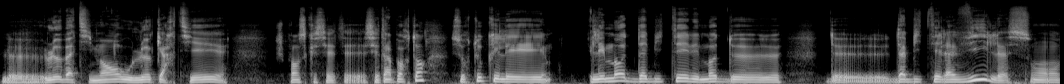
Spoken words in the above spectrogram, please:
le, le bâtiment ou le quartier. Je pense que c'est important, surtout que les, les modes d'habiter, les modes de d'habiter la ville sont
